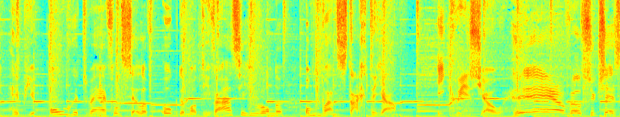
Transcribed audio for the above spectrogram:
heb je ongetwijfeld zelf ook de motivatie gevonden om van start te gaan. Ik wens jou heel veel succes!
